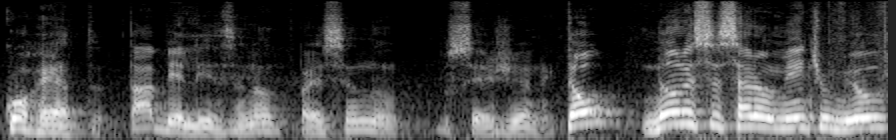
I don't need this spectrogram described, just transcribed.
correto. Tá, beleza, não? Parecendo bocejando. Então, não necessariamente o meu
